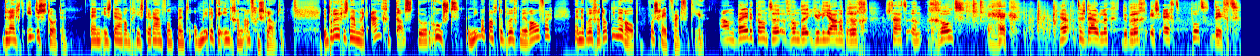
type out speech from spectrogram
dreigt in te storten en is daarom gisteravond met onmiddellijke ingang afgesloten. De brug is namelijk aangetast door roest. Niemand mag de brug meer over en de brug gaat ook niet meer open voor scheepvaartverkeer. Aan beide kanten van de Julianenbrug staat een groot hek. Ja, het is duidelijk, de brug is echt potdicht.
